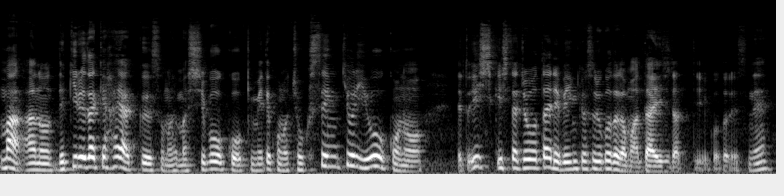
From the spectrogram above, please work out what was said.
まあ、あの、できるだけ早く、その、まあ、志望校を決めて、この直線距離を、この、えっと、意識した状態で勉強することが、まあ、大事だっていうことですね。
